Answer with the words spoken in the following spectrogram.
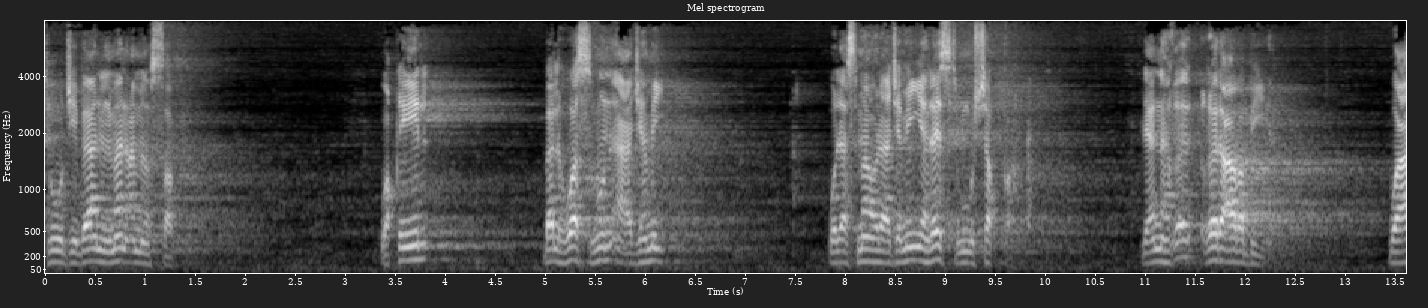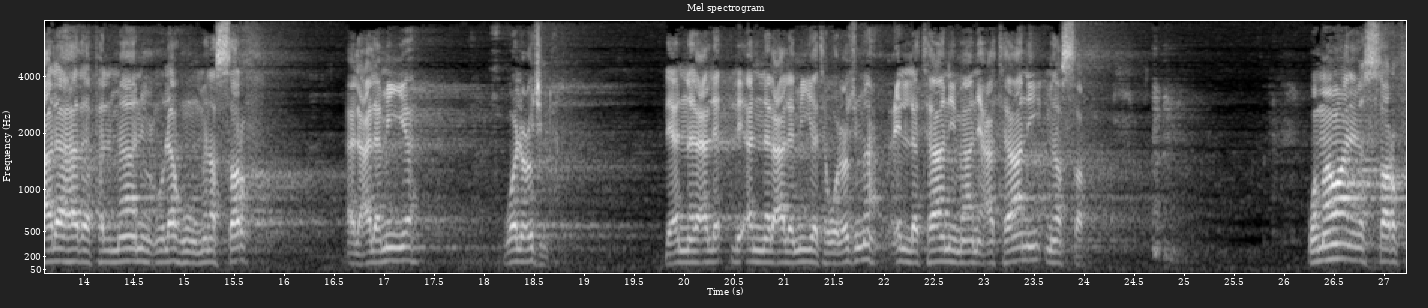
توجبان المنع من الصرف. وقيل بل هو اسم أعجمي. والأسماء الأعجمية ليست بمشقة لأنها غير عربية. وعلى هذا فالمانع له من الصرف العلمية والعجمة. لأن لأن العلمية والعجمة علتان مانعتان من الصرف. وموانع الصرف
